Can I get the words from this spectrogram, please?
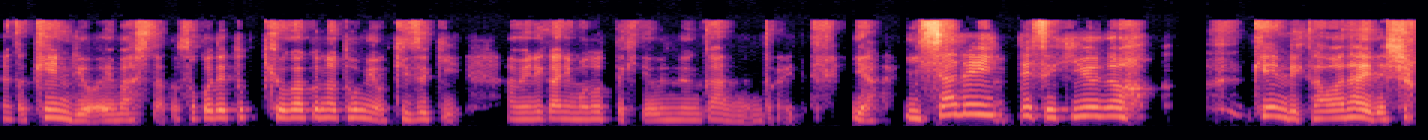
なんか権利を得ましたと。そこでと巨額の富を築き、アメリカに戻ってきて、うんぬんかんぬんとか言って、いや、医者で行って石油の 権利買わないでしょ、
